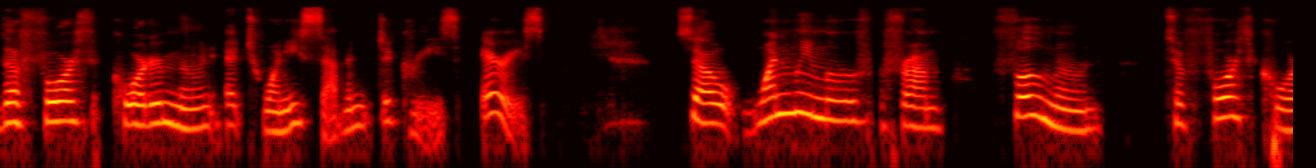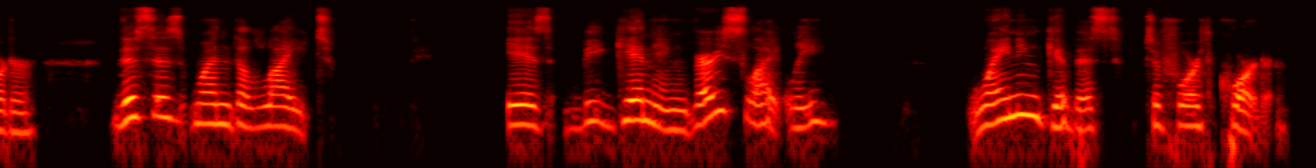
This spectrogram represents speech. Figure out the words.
the fourth quarter moon at 27 degrees Aries. So when we move from full moon to fourth quarter, this is when the light is beginning very slightly, waning gibbous to fourth quarter.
